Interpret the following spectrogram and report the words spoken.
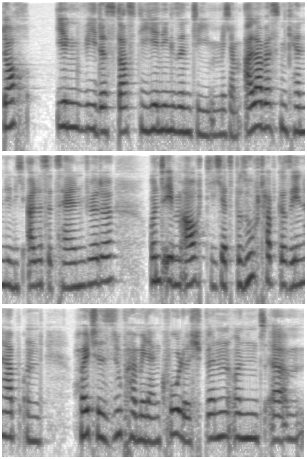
doch irgendwie, dass das diejenigen sind, die mich am allerbesten kennen, denen ich alles erzählen würde und eben auch, die ich jetzt besucht habe, gesehen habe und heute super melancholisch bin und ähm,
